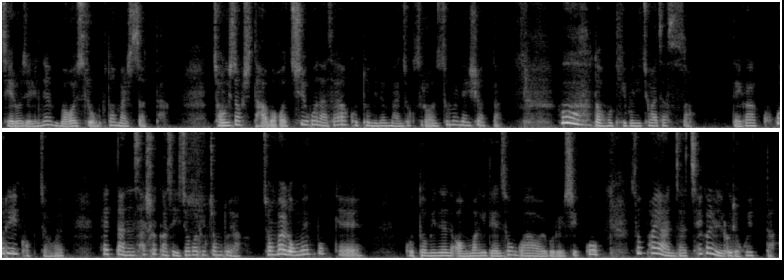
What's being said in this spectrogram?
제로 젤리는 먹을수록 더 맛있었다. 정신없이 다 먹어 치우고 나서야 고토미는 만족스러운 숨을 내쉬었다. 후, 너무 기분이 좋아졌어. 내가 코골이 걱정을 했다는 사실까지 잊어버릴 정도야. 정말 너무 행복해. 고토미는 엉망이 된 손과 얼굴을 씻고 소파에 앉아 책을 읽으려고 했다.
